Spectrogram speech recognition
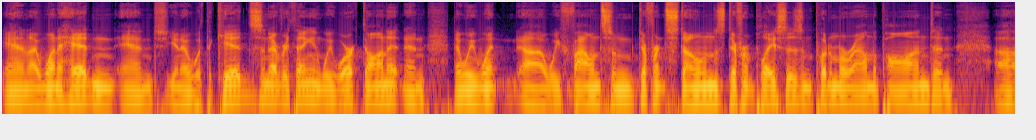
and I went ahead and and you know with the kids and everything, and we worked on it, and then we went uh, we found some different stones, different places, and put them around the pond, and uh,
